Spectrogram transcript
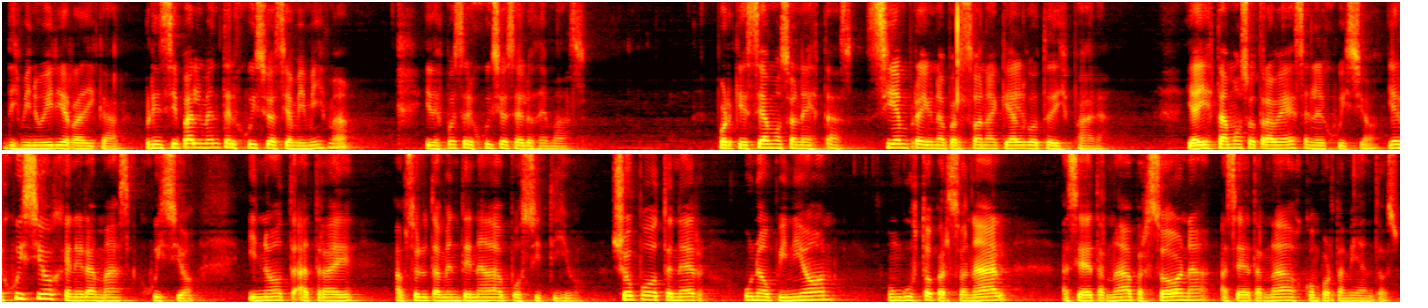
disminuir y erradicar. Principalmente el juicio hacia mí misma y después el juicio hacia los demás. Porque seamos honestas, siempre hay una persona que algo te dispara. Y ahí estamos otra vez en el juicio. Y el juicio genera más juicio y no atrae absolutamente nada positivo. Yo puedo tener una opinión, un gusto personal hacia determinada persona, hacia determinados comportamientos.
